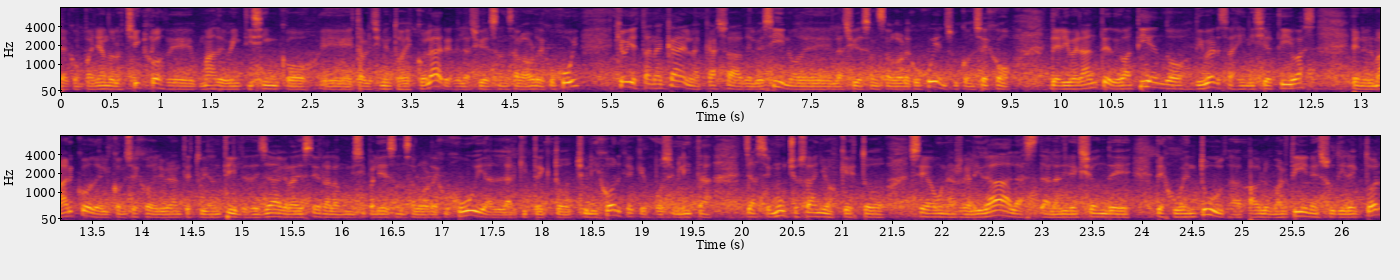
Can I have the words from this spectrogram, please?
acompañando a los chicos de más de 25 eh, establecimientos escolares de la ciudad de San Salvador de Jujuy, que hoy están acá en la casa del vecino de la ciudad de San Salvador de Jujuy, en su consejo deliberante, debatiendo diversas iniciativas en el marco del Consejo Deliberante Estudiantil. Desde ya agradecer a la Municipalidad de San Salvador de Jujuy, al arquitecto Chuli Jorge, que posibilita ya hace muchos años que esto sea una realidad, a la, Dirección de, de Juventud, a Pablo Martínez, su director,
